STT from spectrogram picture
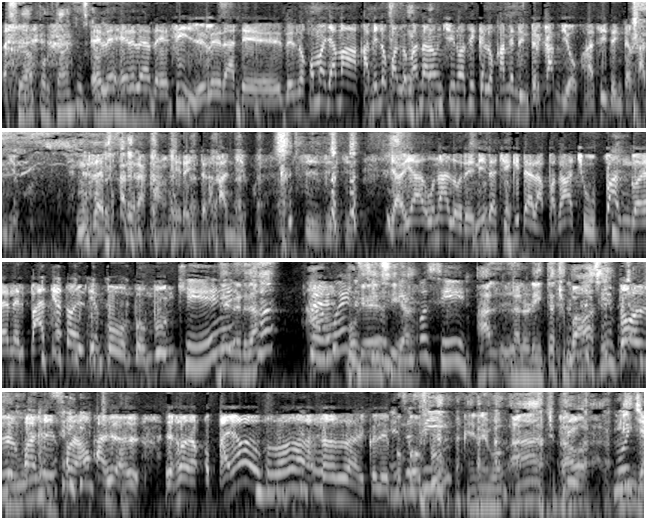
¿Estudiaba por Oscar Él, era de, sí, él era de, de eso, ¿cómo se llama Camilo cuando mandan a un chino así que lo cambian de intercambio? Así, de intercambio. En esa época no era canje, era intercambio. Sí, sí, sí. Y había una lorenita chiquita de la pasada chupando allá en el patio todo el tiempo, bum, bum, bum. ¿De ¿Qué? verdad? Ah, bueno, ¿Por qué sí, un decía? tiempo sí. Ah, la Lorenita chupaba siempre. Entonces, Sí. Eso sí. En el bo- ah, chupaba. Mucho.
